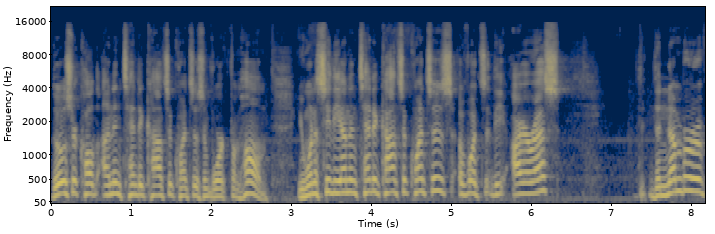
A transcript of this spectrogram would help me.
Those are called unintended consequences of work from home. You want to see the unintended consequences of what's the IRS? The number of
